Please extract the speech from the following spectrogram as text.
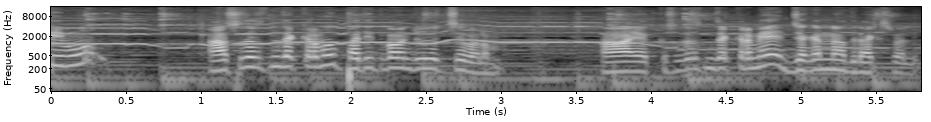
మేము ఆ సుదర్శన చక్రము పతిత భవన్ చూసి వచ్చేవాళ్ళం. ఆ యొక్క సుదర్శన చక్రమే జగన్నాథుడు యాక్చువల్లీ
